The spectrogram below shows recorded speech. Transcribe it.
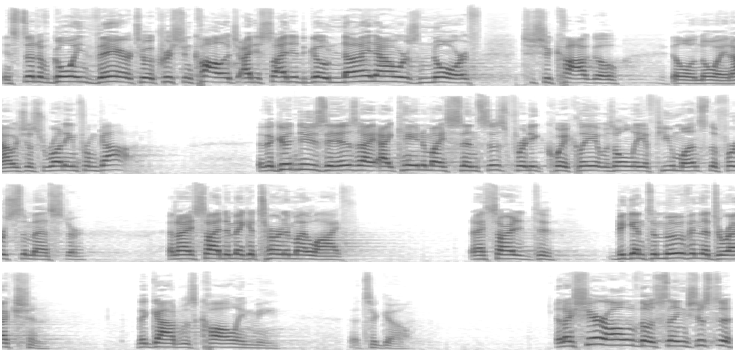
Instead of going there to a Christian college, I decided to go nine hours north to Chicago, Illinois. And I was just running from God. The good news is, I, I came to my senses pretty quickly. It was only a few months, the first semester. And I decided to make a turn in my life. And I started to begin to move in the direction that God was calling me to go. And I share all of those things just to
